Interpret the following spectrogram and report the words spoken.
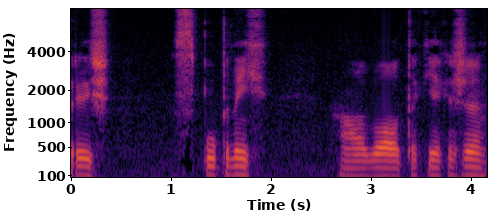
príliš spúpnych alebo taký akože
